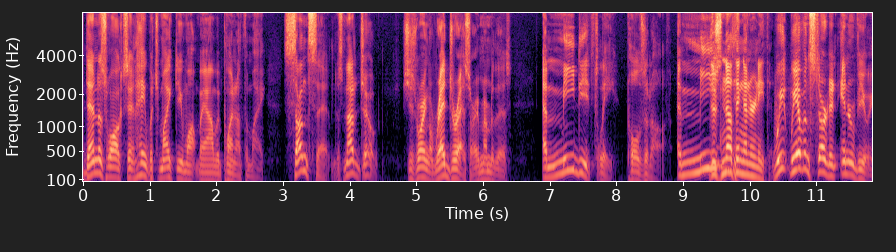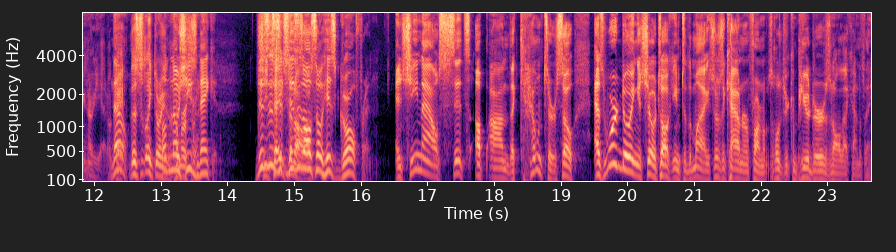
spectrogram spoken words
Dennis walks in, hey, which mic do you want me on? We point out the mic. Sunset, it's not a joke. She's wearing a red dress, I remember this. Immediately pulls it off. Immediately. There's nothing underneath it. We, we haven't started interviewing her yet. Okay? No, This is like during Oh, a no, she's naked. This She is this is also his girlfriend. And she now sits up on the counter. So as we're doing a show talking to the mics, there's a counter in front of us, hold your computers and all that kind of thing.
